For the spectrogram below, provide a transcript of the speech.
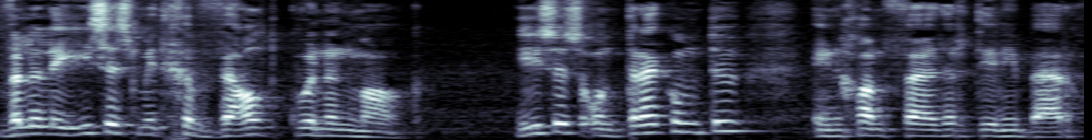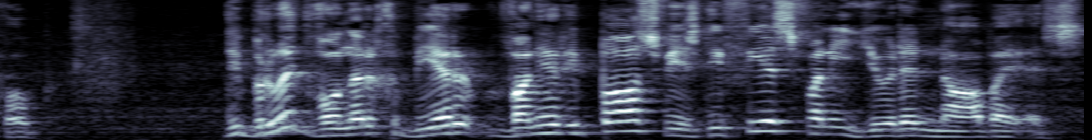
wil hulle Jesus met geweld koning maak. Jesus onttrek hom toe en gaan verder teen die berg op. Die broodwonder gebeur wanneer die Paasfees, die fees van die Jode naby is.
